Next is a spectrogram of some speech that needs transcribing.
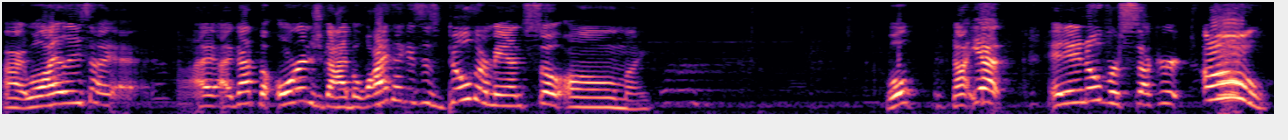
Alright, well, at least I, I, I got the orange guy, but why the heck is this builder man so... Oh, my... Well, not yet. It ain't over, sucker. Oh!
